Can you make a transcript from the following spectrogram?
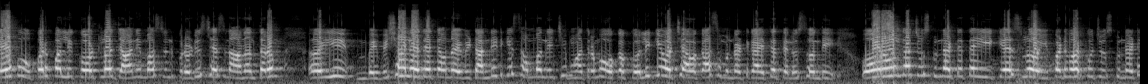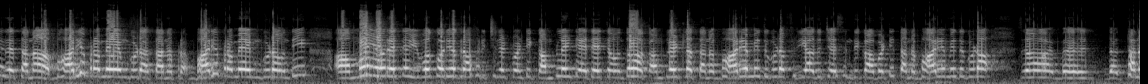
రేపు ఉపరపల్లి కోర్టులో జానీ మాస్టర్ని ప్రొడ్యూస్ చేసిన అనంతరం ఈ విషయాలు ఏదైతే ఉన్నాయో వీటన్నిటికీ సంబంధించి మాత్రము ఒక కొలికి వచ్చే అవకాశం ఉన్నట్టుగా అయితే తెలుస్తుంది. ఓవరాల్గా చూసుకున్నట్టయితే ఈ కేసులో ఇప్పటి వరకు చూసుకున్నట్టయితే తన భార్య ప్రమేయం కూడా తన భార్య ప్రమేయం కూడా ఉంది. ఆ అమ్మాయి ఎవరైతే యువ కొరియోగ్రాఫర్ ఇచ్చినటువంటి కంప్లైంట్ ఏదైతే ఉందో ఆ కంప్లైంట్లో తన భార్య మీద కూడా ఫిర్యాదు చేసింది కాబట్టి తన భార్య మీద కూడా తన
